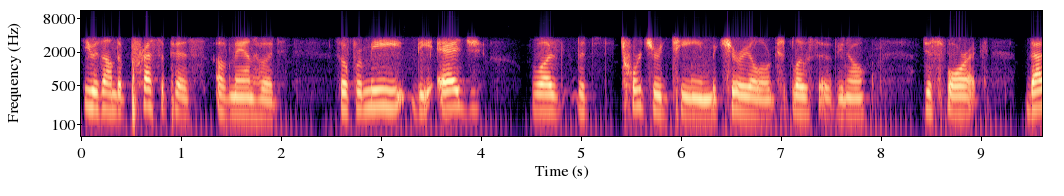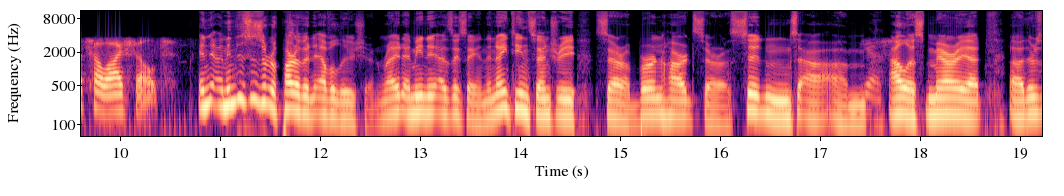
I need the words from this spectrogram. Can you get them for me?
He was on the precipice of manhood. So for me, the edge was the tortured teen, mercurial or explosive, you know, dysphoric. That's how I felt. And I mean, this is sort of part of an evolution, right? I mean, as I say, in the 19th century, Sarah Bernhardt, Sarah Siddons, uh, um, yes. Alice Marriott, uh, there's,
